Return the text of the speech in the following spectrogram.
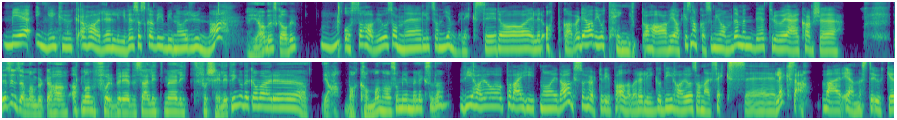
med ingen kuk er hardere enn livet, så skal vi begynne å runde av. Ja, det skal vi. Mhm. Og så har vi jo sånne litt sånn hjemmelekser og, eller oppgaver. Det har vi jo tenkt å ha. Vi har ikke snakka så mye om det, men det tror jeg kanskje Det syns jeg man burde ha. At man forbereder seg litt med litt forskjellige ting. Og det kan være Ja, hva kan man ha som hjemmelekse, da? Vi har jo på vei hit nå i dag, så hørte vi på Alle våre ligg, og de har jo sånn der sexleksa hver eneste uke.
